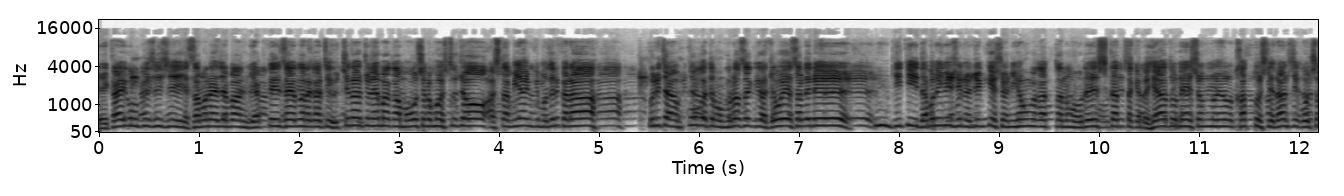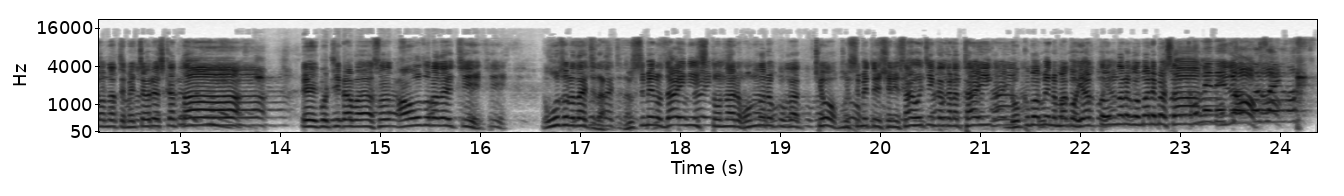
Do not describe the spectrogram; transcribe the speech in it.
えー、海軍駆使士、侍ジャパン、逆転さよなら勝ち、うちなんちゅの山川も大城も出場。明日宮城も出るから。プリちゃん、福岡でも紫が上映される。TTWBC の準決勝、日本が勝ったのも嬉しかったけど、ヘアドネーションのようカットしてランチごちそうになってめっちゃ嬉しかった。えーこちらは、青空大地。大空大地だ。娘の第二子となる女の子が今日、娘と一緒に産婦人科から退院、6番目の孫、やっと女の子生まれました。おめでとうございます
